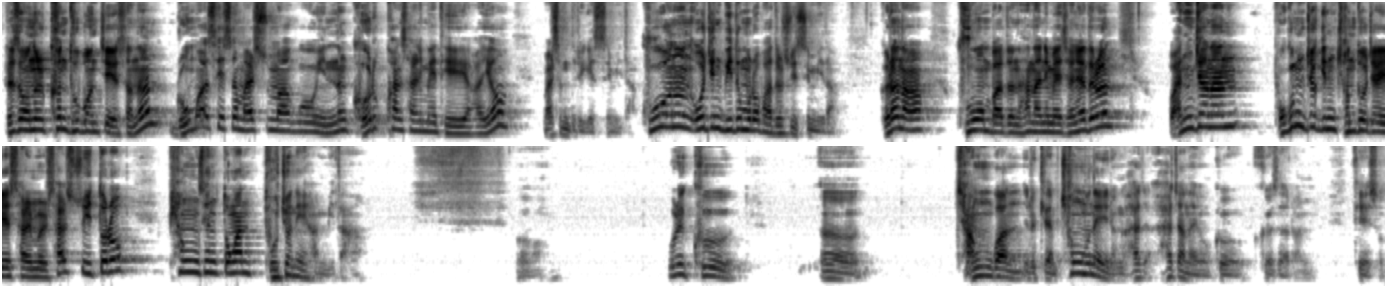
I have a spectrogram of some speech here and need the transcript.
그래서 오늘 큰 두 번째에서는 로마서에서 말씀하고 있는 거룩한 삶에 대하여 말씀드리겠습니다. 구원은 오직 믿음으로 받을 수 있습니다. 그러나 구원받은 하나님의 자녀들은 완전한 복음적인 전도자의 삶을 살 수 있도록 평생 동안 도전해야 합니다. 어, 우리 그, 어, 장관, 이렇게 되면 청문회 이런 거 하, 잖아요 그, 그 사람 뒤에서.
